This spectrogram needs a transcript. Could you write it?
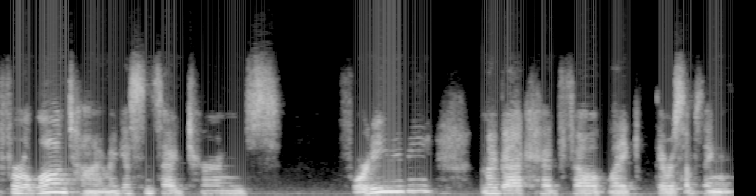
for a long time, I guess since I turned 40 maybe, my back had felt like there was something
